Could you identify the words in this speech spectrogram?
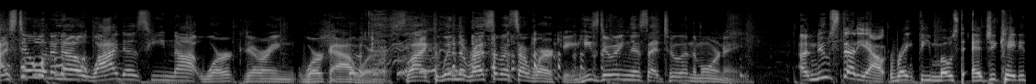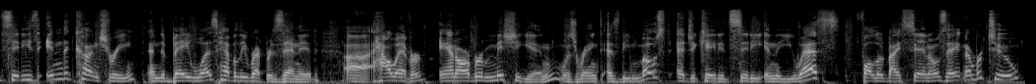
I still want to know why does he not work during work hours? Like when the rest of us are working, he's doing this at two in the morning. A new study out ranked the most educated cities in the country, and the Bay was heavily represented. Uh, however, Ann Arbor, Michigan was ranked as the most educated city in the U.S., followed by San Jose at number two,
